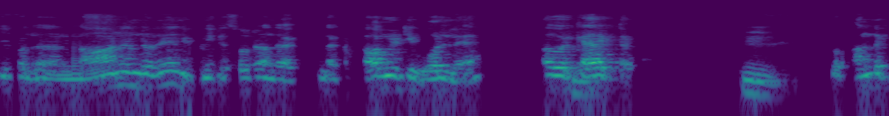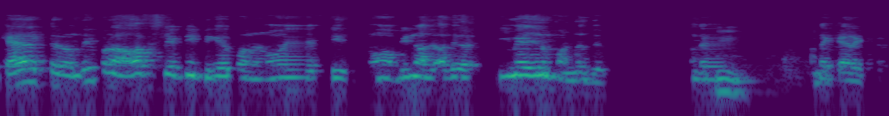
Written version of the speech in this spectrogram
இப்ப இந்த நானுன்றது இப்ப நீங்க சொல்ற அந்த இந்த காக்னிட்டிவ் வேர்ல்ட்ல அது ஒரு. கேரக்டர் அந்த கேரக்டர் வந்து இப்ப நான் ஆஃபீஸ்ல எப்படி பிஹேவ் பண்ணணும் எப்படி இருக்கணும் அப்படின்னு அது அது இமேஜினும் பண்ணுது. அந்த அந்த கேரக்டர்.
